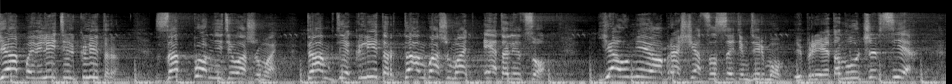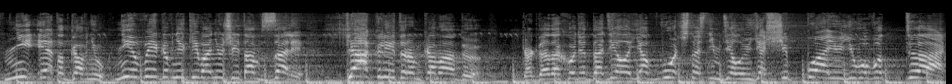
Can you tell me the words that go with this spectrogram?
Я повелитель клитора. Запомните вашу мать. Там, где клитор, там вашу мать это лицо. Я умею обращаться с этим дерьмом, и при этом лучше всех. Ни этот говнюк, ни вы, говнюки вонючие там в зале. Я клитором командую. Когда доходит до дела, я вот что с ним делаю. Я щипаю его вот так.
